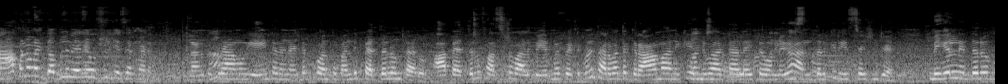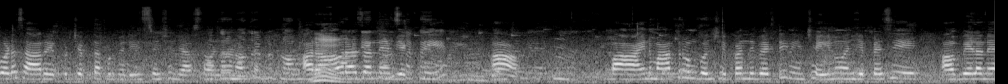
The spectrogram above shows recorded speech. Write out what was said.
కాకుండా వాళ్ళు డబ్బులు వేరే వసూలు చేశారు మేడం. లంక గ్రామం ఏంటని అంటే కొంతమంది పెద్దలు ఉంటారు. ఆ పెద్దలు ఫస్ట్ వాళ్ళ పేరు మీద పెట్టుకుని తర్వాత గ్రామానికి ఎన్ని వాటాలు అయితే ఉన్నాయో అందరికి రిజిస్ట్రేషన్ చేయాలి. మిగిలిన ఇద్దరు కూడా సార్ ఎప్పుడు చెప్తే అప్పుడు మీరు రిజిస్ట్రేషన్ చేస్తా ఉన్నారు ఆ రామరాజు అనే వ్యక్తి ఆ, ఆయన మాత్రం కొంచెం ఇబ్బంది పెట్టి నేను చేయను అని చెప్పేసి ఆ, వీళ్ళని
